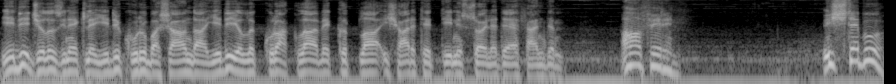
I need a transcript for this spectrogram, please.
yedi cılız inekle yedi kuru başağın da yedi yıllık kuraklığa ve kıtlığa işaret ettiğini söyledi efendim. Aferin. İşte bu.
